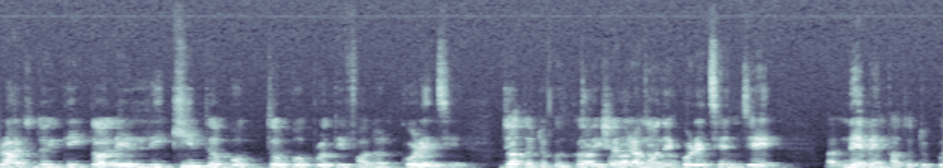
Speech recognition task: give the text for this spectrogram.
রাজনৈতিক দলের লিখিত বক্তব্য প্রতিফলন করেছে। যতটুকু কমিশনরা মনে করেছেন যে নেবেন ততটুকু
